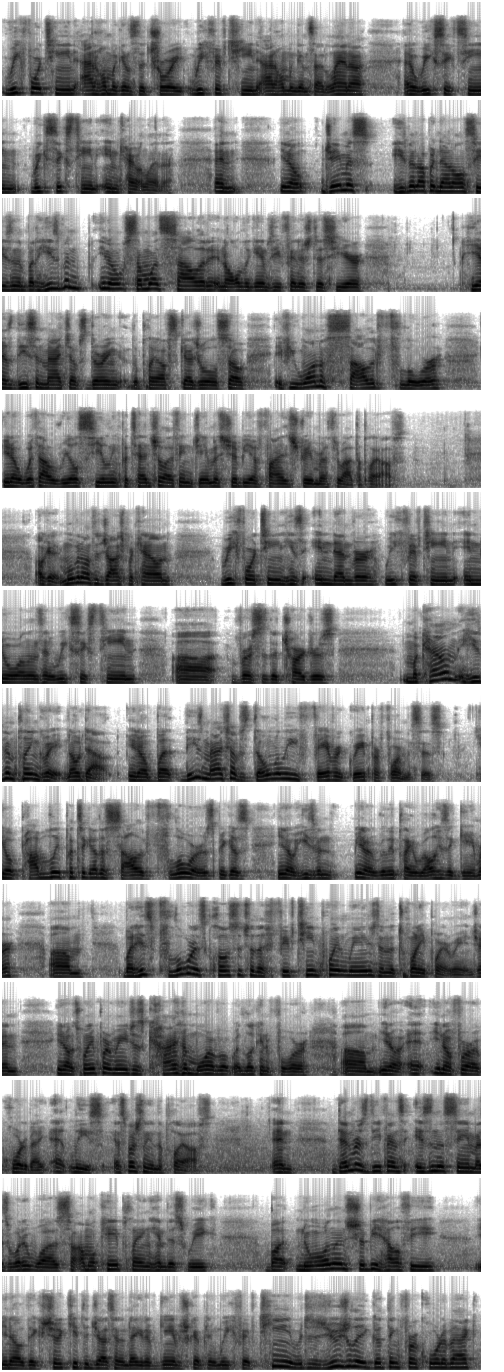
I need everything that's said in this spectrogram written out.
Week 14 at home against Detroit, week 15 at home against Atlanta, and week 16 week 16 in Carolina. And you know, Jameis, he's been up and down all season, but he's been, you know, somewhat solid in all the games he finished this year. He has decent matchups during the playoff schedule. So if you want a solid floor, you know, without real ceiling potential, I think Jameis should be a fine streamer throughout the playoffs. Okay, moving on to Josh McCown. Week 14, he's in Denver. Week 15, in New Orleans. And week 16 uh, versus the Chargers. McCown, he's been playing great, no doubt. You know, but these matchups don't really favor great performances. He'll probably put together solid floors because, you know, he's been, you know, really playing well. He's a gamer. Um, but his floor is closer to the 15 point range than the 20 point range. And, you know, 20 point range is kind of more of what we're looking for, um, you know, at, you know, for a quarterback, at least, especially in the playoffs. And Denver's defense isn't the same as what it was, so I'm okay playing him this week. But New Orleans should be healthy. You know, they should keep the Jets in a negative game script in week 15, which is usually a good thing for a quarterback.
